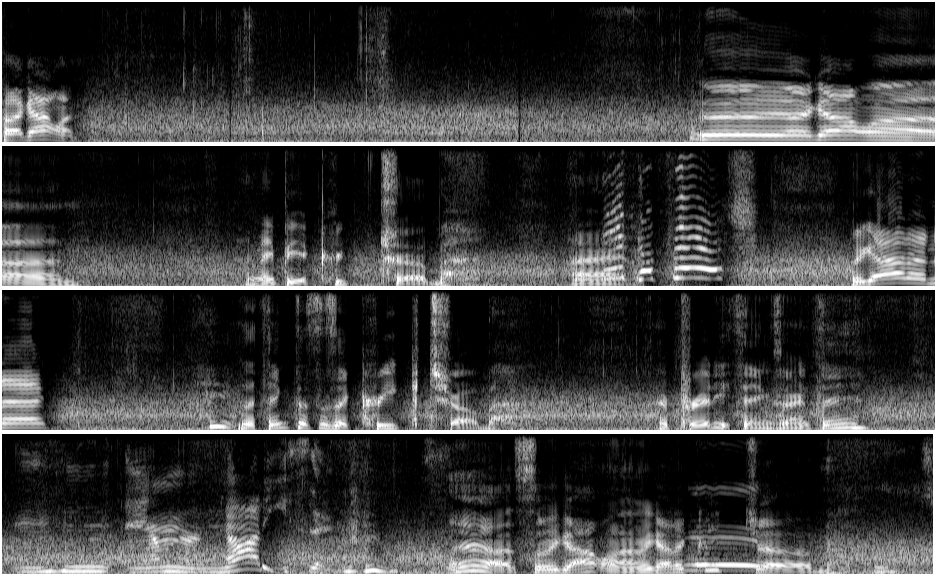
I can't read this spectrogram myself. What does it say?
Oh, I got one. Hey, I got one. It might be a creek chub. All right. Nick, a fish. We got it, Nick. I think this is a creek chub. They're pretty things, aren't they? Mm-hmm. And they're naughty things. Yeah, so we got one. We got a creek chub. Let's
